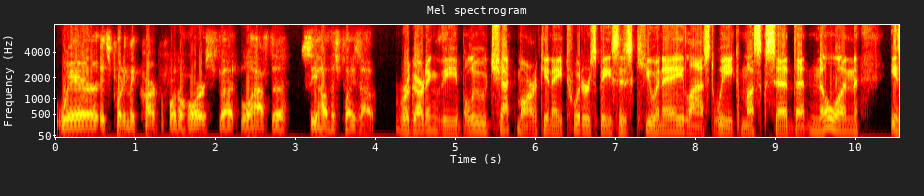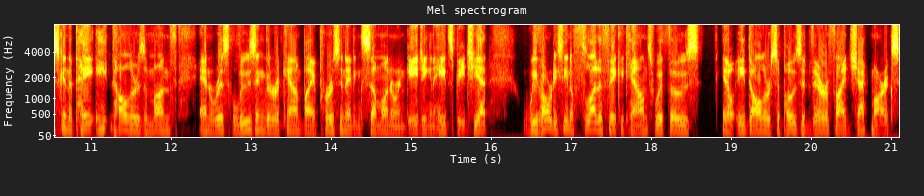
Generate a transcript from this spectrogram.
where it's putting the cart before the horse. But we'll have to see how this plays out regarding the blue check mark in a Twitter Spaces Q&A last week, Musk said that no one is going to pay $8 a month and risk losing their account by impersonating someone or engaging in hate speech. Yet, we've already seen a flood of fake accounts with those, you know, $8 supposed verified check marks.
